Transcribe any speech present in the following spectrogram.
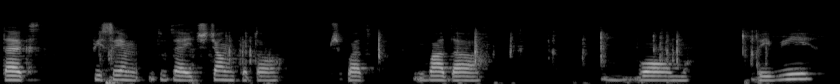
Tekst. Wpisujemy tutaj czcionkę, to przykład bada bomb baby.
